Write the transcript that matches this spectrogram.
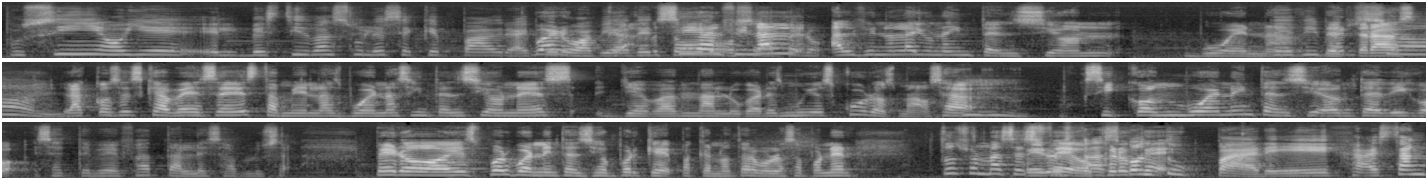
pues sí, oye, el vestido azul ese qué padre, pero había de todo. Sí, al final, al final hay una intención buena detrás. La cosa es que a veces también las buenas intenciones llevan a lugares muy oscuros, ma. O sea, si con buena intención te digo, se te ve fatal esa blusa, pero es por buena intención porque para que no te la vuelvas a poner. De todas formas es pero feo. Estás Creo con tu pareja, están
